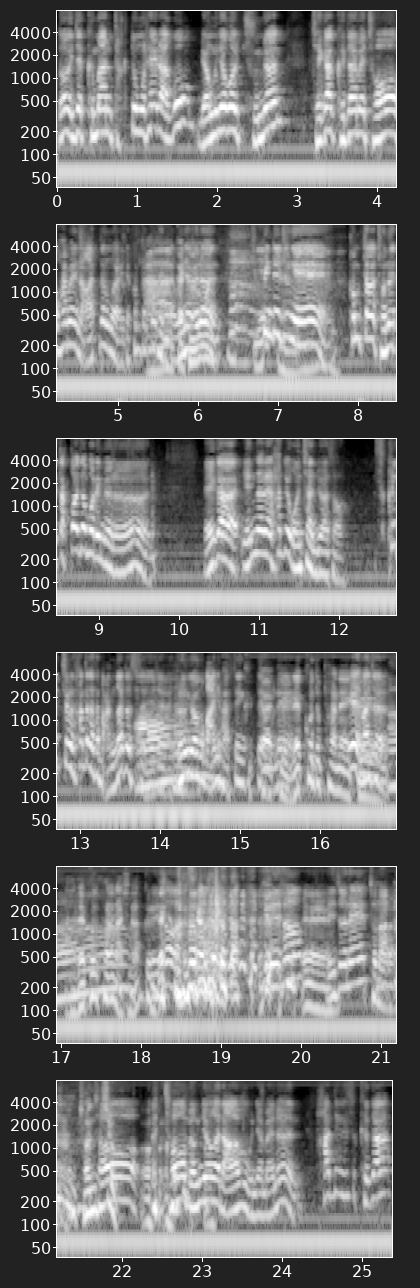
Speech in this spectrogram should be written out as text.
너 이제 그만 작동을 해라고 명령을 주면 제가 그 다음에 저 화면에 나왔던 거예요. 이제 컴퓨터 아, 꺼도 된다 그러니까 왜냐면은 예. 중에 컴퓨터가 전원이 딱 꺼져버리면은 애가 옛날에는 하드 원체 안 좋아서 스크래치랑 하드가 다 망가졌어요. 아. 예전에. 그런 경우가 많이 발생했기 그러니까 때문에. 그 레코드판에 예, 그- 맞아요. 아, 레코드판은 아시나? 그래서 그래서 예. 예전에 전 알아요. 전축. 저, 어. 저 명령어가 나오면 뭐냐면은 하드디스크가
